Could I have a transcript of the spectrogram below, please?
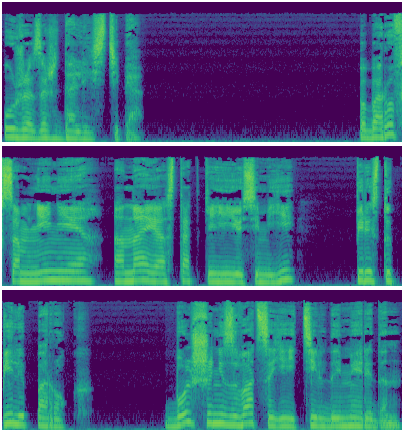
уже заждались тебя». Поборов сомнения, она и остатки ее семьи переступили порог. Больше не зваться ей Тильдой Меридан,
